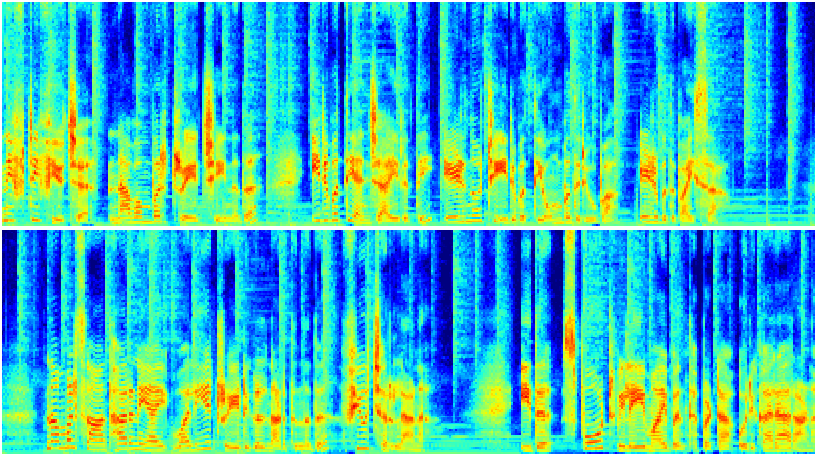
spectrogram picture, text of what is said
നിഫ്റ്റി ഫ്യൂച്ചർ നവംബർ ട്രേഡ് ചെയ്യുന്നത് ഇരുപത്തി അഞ്ചായിരത്തി എഴുന്നൂറ്റി ഇരുപത്തി ഒമ്പത് രൂപ എഴുപത് പൈസ. നമ്മൾ സാധാരണയായി വലിയ ട്രേഡുകൾ നടത്തുന്നത് ഫ്യൂച്ചറിലാണ്. ഇത് സ്പോട്ട് വിലയുമായി ബന്ധപ്പെട്ട ഒരു കരാറാണ്.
